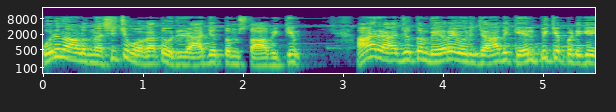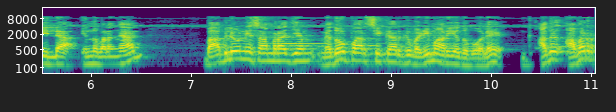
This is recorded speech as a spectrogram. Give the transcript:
ഒരു നാളും നശിച്ചു പോകാത്ത ഒരു രാജ്യത്വം സ്ഥാപിക്കും. ആ രാജ്യത്വം വേറെ ഒരു ജാതിക്ക് ഏൽപ്പിക്കപ്പെടുകയില്ല എന്ന് പറഞ്ഞാൽ ബാബിലോണിയ സാമ്രാജ്യം മെതോപാർസിക്കാർക്ക് വഴിമാറിയതുപോലെ അത് അവർ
